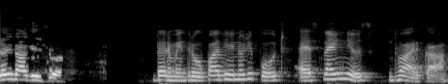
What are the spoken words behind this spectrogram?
જય નાગેશ્વર. ધર્મેન્દ્ર ઉપાધ્યાયનો report S nine news Dwarka.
